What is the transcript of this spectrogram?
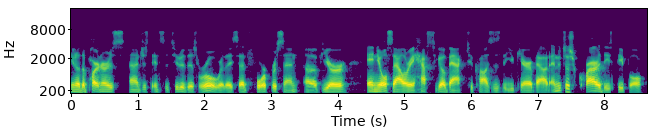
you know, the partners uh, just instituted this rule where they said 4% of your annual salary has to go back to causes that you care about, and it just required these people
